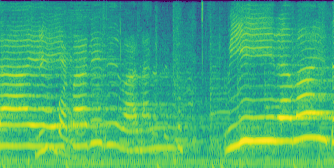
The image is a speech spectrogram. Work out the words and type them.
தாயே. பரிது வணங்கும் வீரமாய்த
